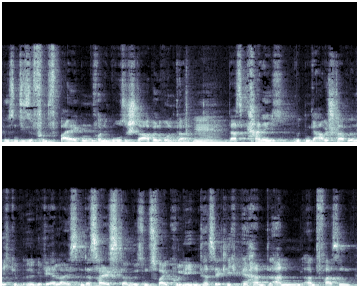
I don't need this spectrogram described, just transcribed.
müssen diese fünf Balken von dem großen Stapel runter. Mhm. Das kann ich mit einem Gabelstapler nicht ge äh, gewährleisten. Das heißt, da müssen zwei Kollegen tatsächlich per Hand an, anfassen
